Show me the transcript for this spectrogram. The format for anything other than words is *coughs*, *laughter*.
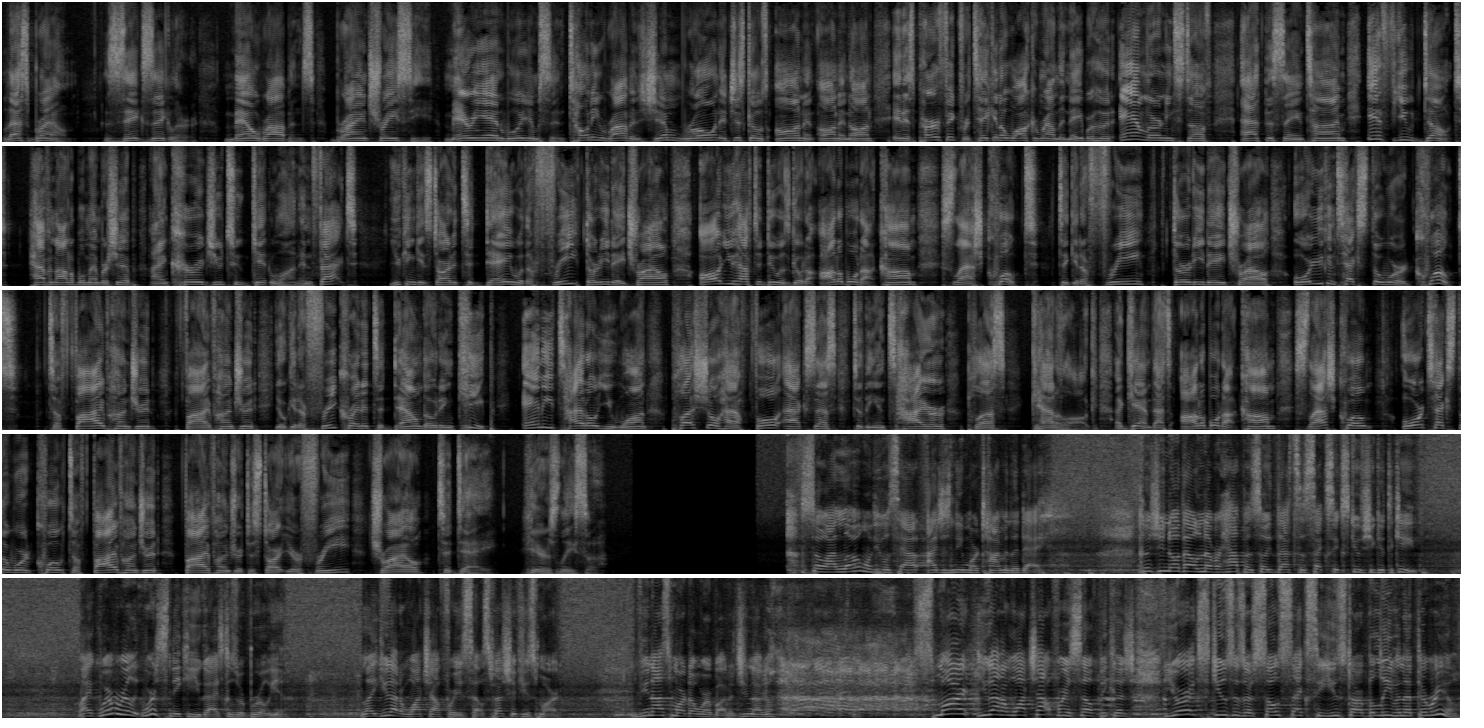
Les Brown. Zig Ziglar, Mel Robbins, Brian Tracy, Marianne Williamson, Tony Robbins, Jim Rohn. It just goes on and on and on. It is perfect for taking a walk around the neighborhood and learning stuff at the same time. If you don't have an Audible membership, I encourage you to get one. In fact, you can get started today with a free 30-day trial. All you have to do is go to audible.com slash quote to get a free 30-day trial, or you can text the word quote to 500 500. You'll get a free credit to download and keep any title you want. Plus, you'll have full access to the entire Plus catalog. Again, that's audible.com slash quote or text the word quote to 500 500 to start your free trial today. Here's Lisa. So I love it when people say, I just need more time in the day. Because you know that'll never happen, so that's a sexy excuse you get to keep. Like we're really we're sneaky, you guys, because we're brilliant. Like you got to watch out for yourself, especially if you're smart. If you're not smart, don't worry about it. You're not gonna. *laughs* smart, you got to watch out for yourself because your excuses are so sexy, you start believing that they're real.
